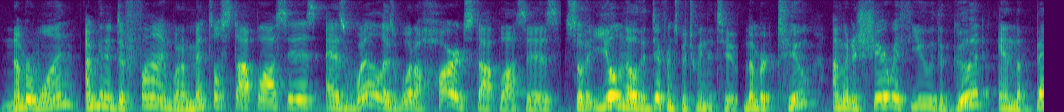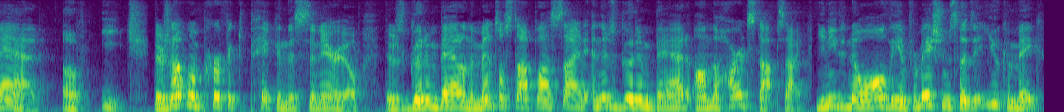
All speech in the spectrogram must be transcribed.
Number one, I'm gonna define what a mental stop loss is as well as what a hard stop loss is so that you'll know the difference between the two. Number two, I'm gonna share with you the good and the bad of each. There's not one perfect pick in this scenario. There's good and bad on the mental stop loss side, and there's good and bad on the hard stop side. You need to know all the information so that you can make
